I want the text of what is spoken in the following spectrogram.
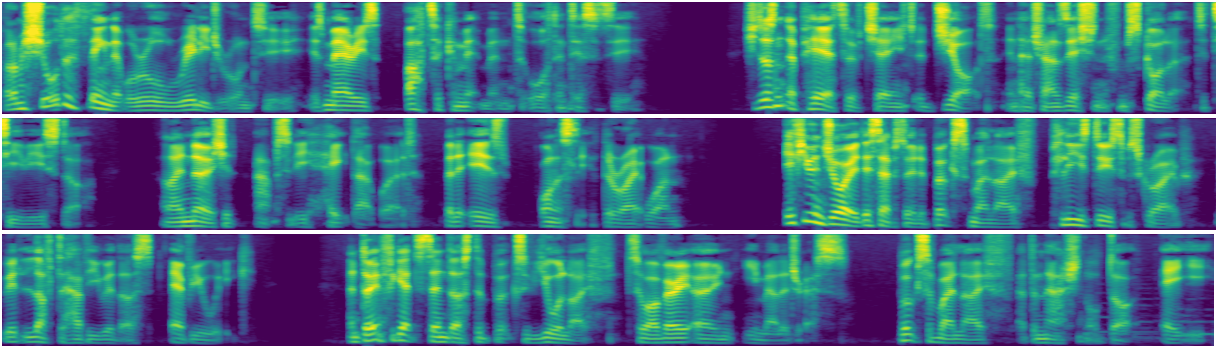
But I'm sure the thing that we're all really drawn to is Mary's utter commitment to authenticity. She doesn't appear to have changed a jot in her transition from scholar to TV star. And I know she'd absolutely hate that word, but it is honestly the right one. If you enjoyed this episode of Books of My Life, please do subscribe. We'd love to have you with us every week. And don't forget to send us the books of your life to our very own email address, booksofmylife at thenational.ae.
